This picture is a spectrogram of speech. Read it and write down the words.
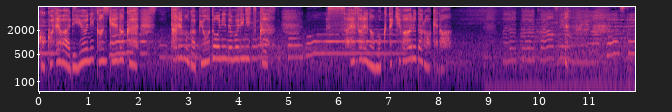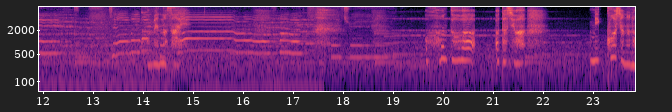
ここでは理由に関係なく誰もが平等に眠りにつく。それぞれの目的はあるだろうけど。ごめんなさい。本当は私は密航者なの。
